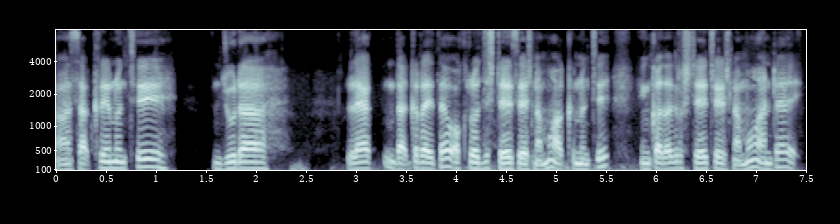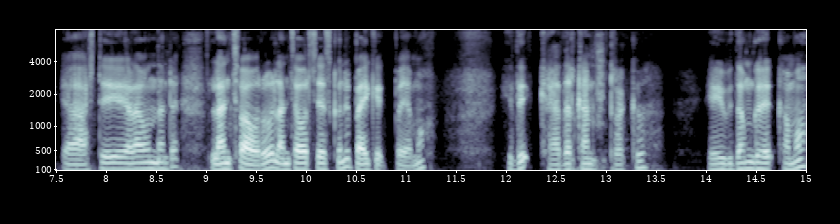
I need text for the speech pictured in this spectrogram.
ఆ, సక్రీ నుంచి జూడా లేక దగ్గర అయితే ఒకరోజు స్టే చేసినాము. అక్కడ నుంచి ఇంకో దగ్గర స్టే చేసినాము. అంటే ఆ స్టే ఎలా ఉందంటే లంచ్ అవర్. లంచ్ అవర్ చేసుకుని పైకి ఎక్కిపోయాము. ఇది కేదార్ఖాన్ ట్రక్. ఏ విధంగా ఎక్కామో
